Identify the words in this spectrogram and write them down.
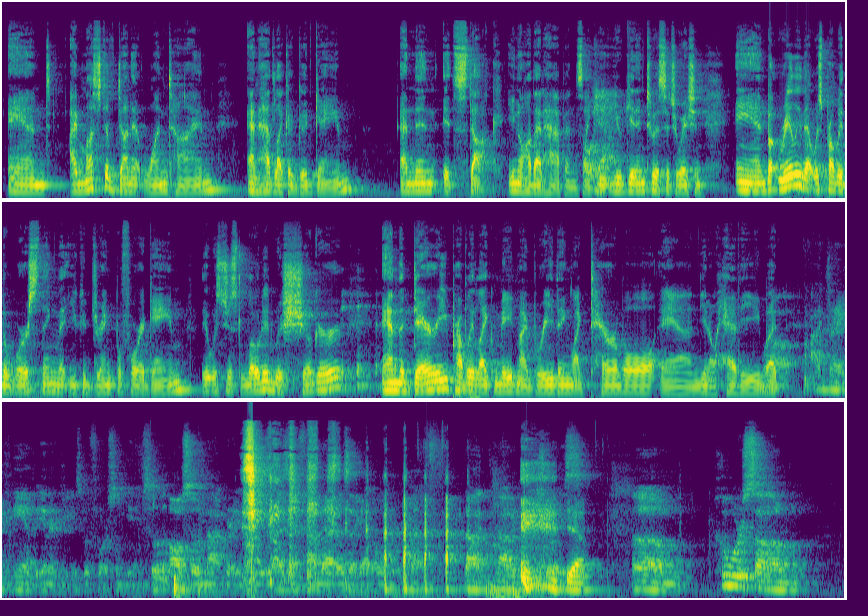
And I must have done it one time and had like a good game. And then it stuck. You know how that happens. Like Oh, yeah. you, you get into a situation and but really that was probably the worst thing that you could drink before a game. It was just loaded with sugar and the dairy probably like made my breathing like terrible and you know heavy, but I drank amp energies before some games, so also not great. as I found out as I got older, but not not a good choice. yeah. Um, who were some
